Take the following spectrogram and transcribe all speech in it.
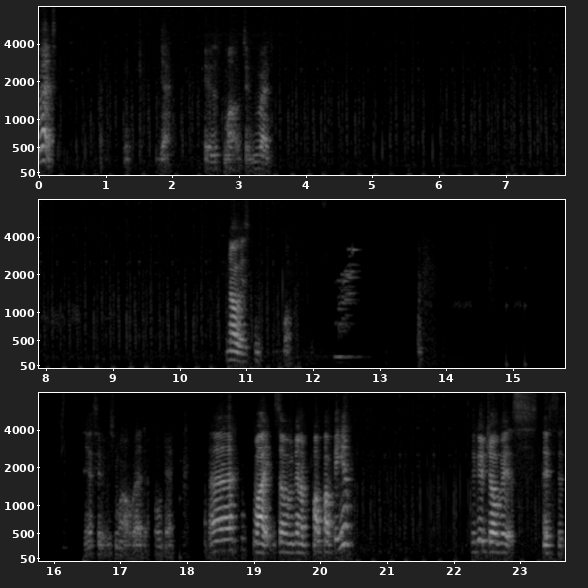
red. Yeah, it was marked in red. No, it's Yes, it was marked red. Okay. Uh, right, so we're going to pop up here. The good job it's this is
